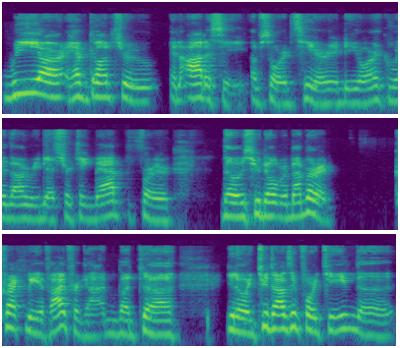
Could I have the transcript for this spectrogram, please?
we are have gone through an odyssey of sorts here in New York with our redistricting map. For those who don't remember, and correct me if I've forgotten, but uh, you know, in 2014, the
